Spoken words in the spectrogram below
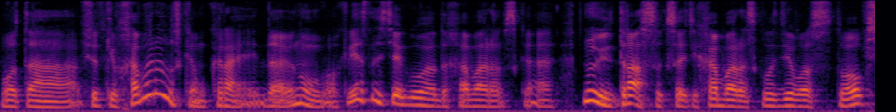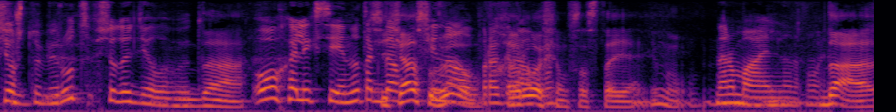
вот а все-таки в Хабаровском крае, да, ну, в окрестностях города Хабаровска, ну и трасса, кстати, Хабаровск, Владивосток. Все, что берутся, все доделывают. Да. Ох, Алексей, ну тогда Сейчас финал уже программы. в хорошем состоянии. Ну, Нормально, нормально. Да,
